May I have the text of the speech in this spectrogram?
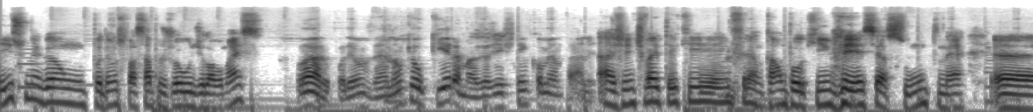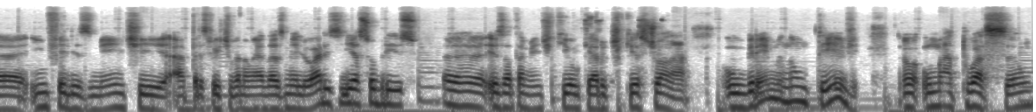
É isso, negão. Podemos passar para o jogo de logo mais? Claro, podemos, né? Não que eu queira, mas a gente tem que comentar, né? A gente vai ter que enfrentar um pouquinho esse assunto, né? Uh, infelizmente, a perspectiva não é das melhores e é sobre isso uh, exatamente que eu quero te questionar. O Grêmio não teve uh, uma atuação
